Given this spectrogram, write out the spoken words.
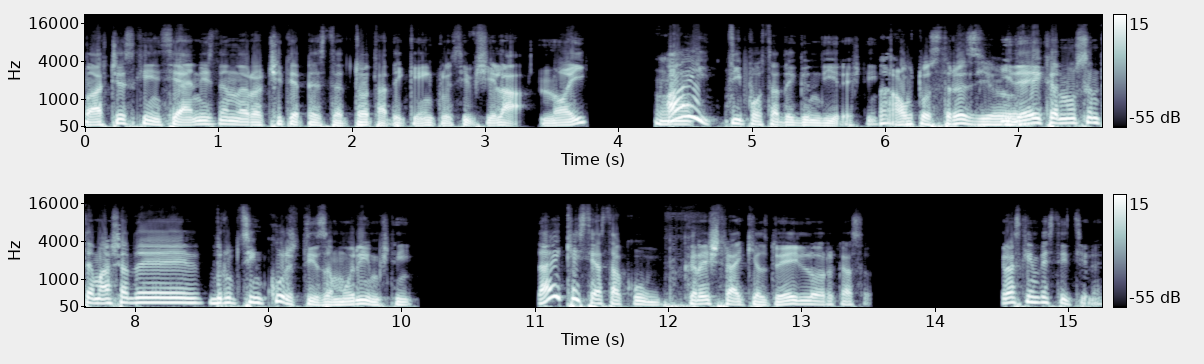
acest keynesianism nenorocit e peste tot, adică inclusiv și la noi, Mm. ai tipul ăsta de gândire, știi? Da, autostrăzi, uh, Ideea e că nu suntem așa de rupți în curs, știi, să murim, știi? Dar ai chestia asta cu creșterea cheltuielilor ca să crească investițiile.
